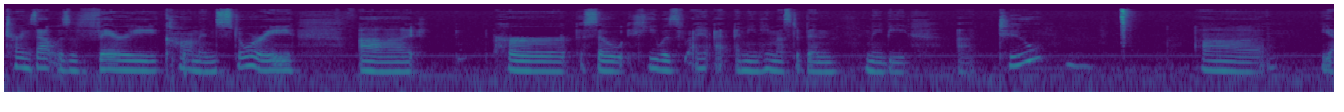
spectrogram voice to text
turns out was a very common story, uh, her, so he was, I, I- mean, he must have been maybe uh, two. Uh, yeah,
